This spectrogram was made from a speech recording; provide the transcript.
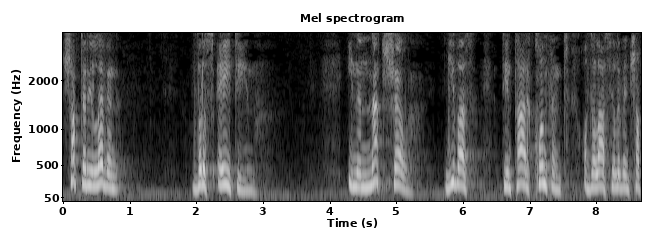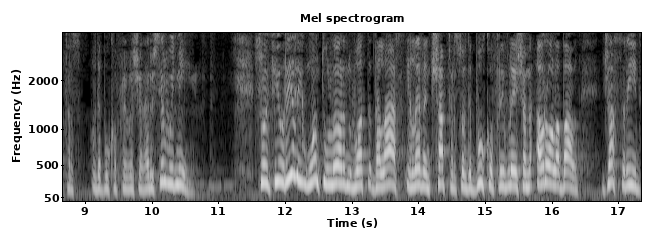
Chapter 11, verse 18, in a nutshell, give us the entire content of the last 11 chapters of the book of Revelation. Are you still with me? So, if you really want to learn what the last 11 chapters of the book of Revelation are all about, just read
